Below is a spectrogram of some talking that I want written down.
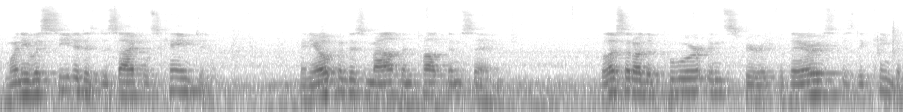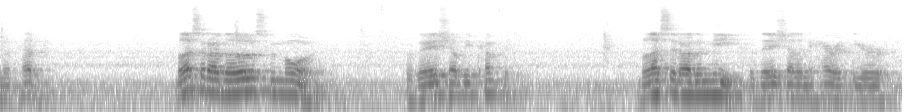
When he was seated, his disciples came to him, and he opened his mouth and taught them, saying, Blessed are the poor in spirit, for theirs is the kingdom of heaven. Blessed are those who mourn, for they shall be comforted. Blessed are the meek, for they shall inherit the earth.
